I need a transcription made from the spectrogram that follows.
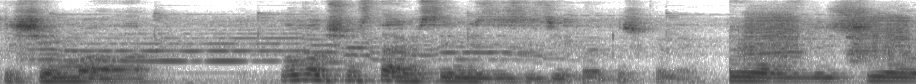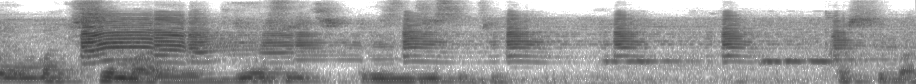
точнее мало. Ну, в общем, ставим 7 из 10 по этой шкале. Развлечение максимальное. 10 из 10. Спасибо.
